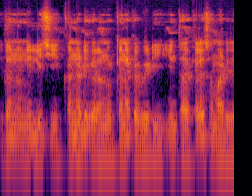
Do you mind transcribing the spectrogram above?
ಇದನ್ನು ನಿಲ್ಲಿಸಿ. ಕನ್ನಡಿಗರನ್ನು ಕೆಣಕಬೇಡಿ. ಇಂತಹ ಕೆಲಸ ಮಾಡಿದರೆ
